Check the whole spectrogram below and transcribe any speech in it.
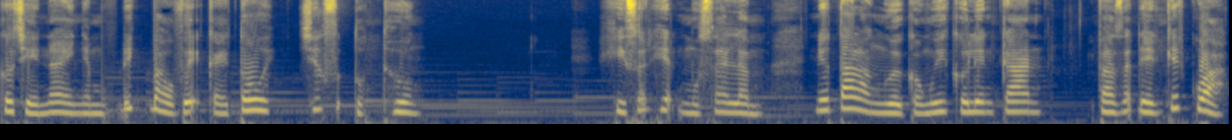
cơ chế này nhằm mục đích bảo vệ cái tôi trước sự tổn thương. Khi xuất hiện một sai lầm, nếu ta là người có nguy cơ liên can và dẫn đến kết quả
